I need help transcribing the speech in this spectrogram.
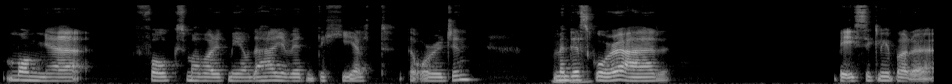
många folk som har varit med om det här. Jag vet inte helt the origin. Men det score är basically bara,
